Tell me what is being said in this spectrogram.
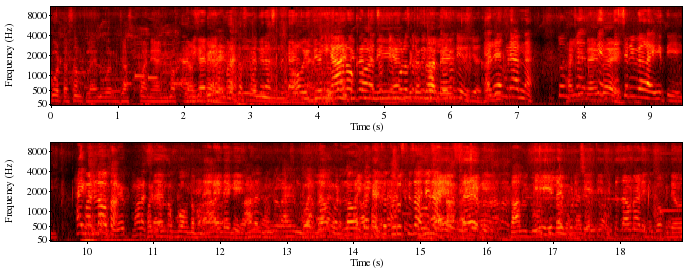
कोटा संपलाय आणि वर जास्त पाणी आम्ही मागतो असं अधिकारी काय? माहिती वगैरे असलं काय अहो, इथे येतच ह्या नाही ते लोकांच्या पाणी चुकीमुळे यांचं तर कसं बिघडतंय झालंय ना नियोजन. अरे बुड्यांना खाली तुमचं नाही ते जाय. तिसरी वेळा येते पडला होता. पडला पडला. होता. त्याची दुरुस्ती झाली ना ही ही तिथं जाऊन आली ती बोगद्यावर.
